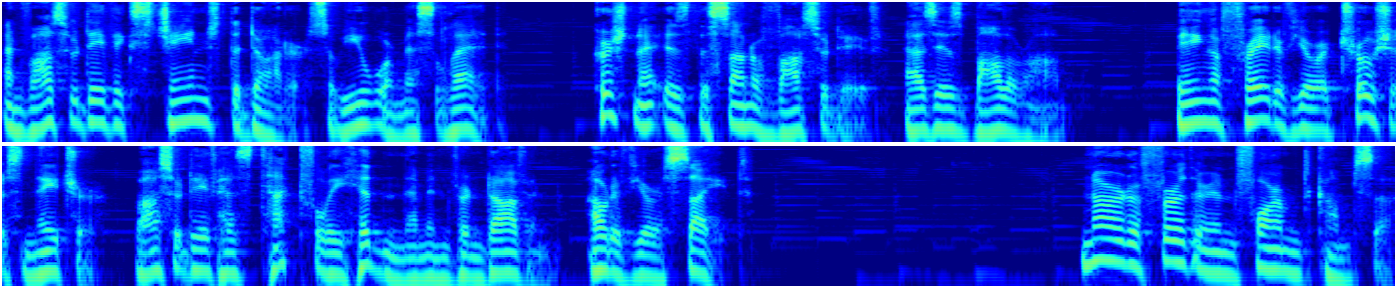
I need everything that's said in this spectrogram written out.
and Vasudeva exchanged the daughter, so you were misled. Krishna is the son of Vasudeva, as is Balaram. Being afraid of your atrocious nature, Vasudeva has tactfully hidden them in Vrindavan, out of your sight. Narada further informed Kamsa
